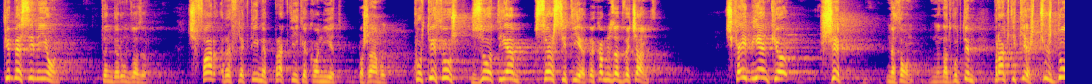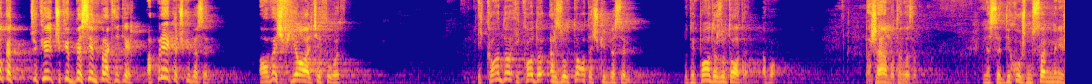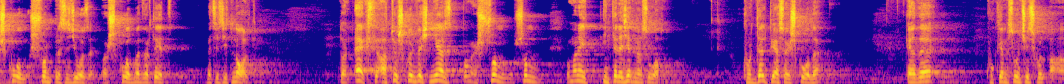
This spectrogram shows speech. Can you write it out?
Ky besim i jonë, të nderum vllazër, çfarë reflektime praktike ka n'jetë, për shembull, kur ti thush, Zoti jem s'është si tjerët, e kam një Zot t'veçantë, çka i bjen kjo shqip, me thonë, në atë kuptim praktikisht, qysh doket qiky, qiky besim praktikisht, a preket qiky besim, a veç fjalë që thuhet, I ka do, i ka do rezultate qiky besim. Duhet m'i pa do rezultate. Apo? Për shembull, të nderum vllazën. Nëse dikush mëson me një shkollë shumë prestigjioze, osht shkollë me të vërtetë, me cilësi të naltë, domethonë ekstra, aty shkojnë veç njerëz, po me shumë, shumë, po mendoj inteligent me mësua. Kur del prej asaj shkolle, edhe ku ke mësu në qitë shkollë, a,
